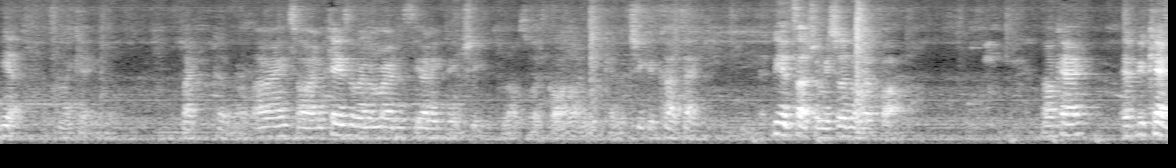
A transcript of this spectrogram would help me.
Yeah, okay. Like, all right. So in case of an emergency or anything, she knows what's going on. You can, she can contact, be in touch with me. She doesn't live far. Okay? If you can,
